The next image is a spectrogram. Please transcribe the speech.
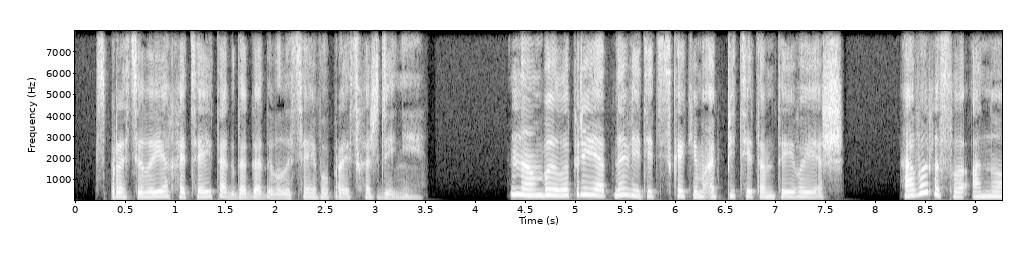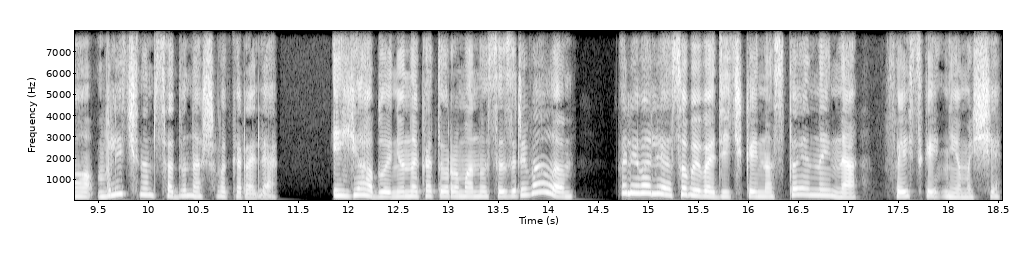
— спросила я, хотя и так догадывалась о его происхождении. «Нам было приятно видеть, с каким аппетитом ты его ешь. А выросло оно в личном саду нашего короля. И яблоню, на котором оно созревало, поливали особой водичкой, настоянной на фейской немощи.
